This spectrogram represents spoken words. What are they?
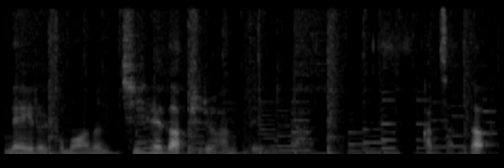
내일을 도모하는 지혜가 필요한 때입니다. 감사합니다.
